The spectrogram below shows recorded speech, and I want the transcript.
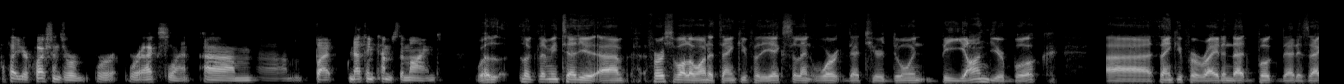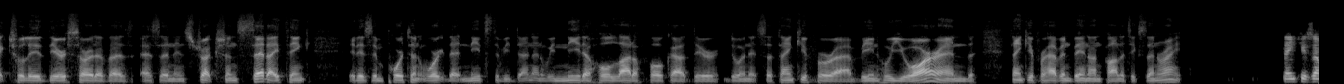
I thought your questions were, were, were excellent, um, um, but nothing comes to mind. Well, look, let me tell you. Um, first of all, I want to thank you for the excellent work that you're doing beyond your book. Uh, thank you for writing that book that is actually there sort of as, as an instruction set, I think, it is important work that needs to be done, and we need a whole lot of folk out there doing it. So thank you for uh, being who you are, and thank you for having been on Politics Done Right. Thank you so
